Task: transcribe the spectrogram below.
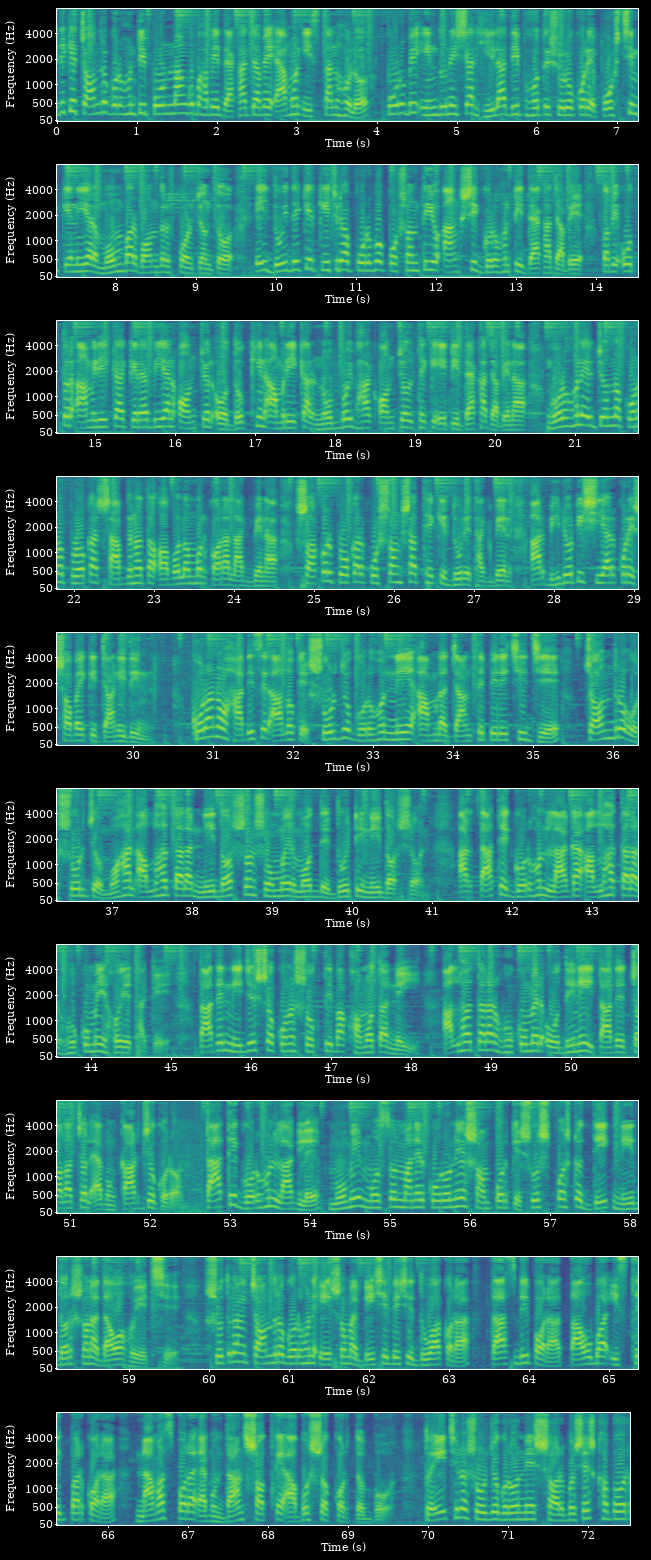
এদিকে চন্দ্রগ্রহণটি পূর্ণাঙ্গভাবে দেখা যাবে এমন স্থান হলো পূর্বে ইন্দোনেশিয়ার হিলা দ্বীপ হতে শুরু করে পশ্চিম কেনিয়ার মোম্বার বন্দর পর্যন্ত। এই দুই দিকের কিছুটা পূর্ব প্রশান্তীয় আংশিক গ্রহণটি দেখা যাবে। তবে উত্তর আমেরিকা, ক্যারিবিয়ান অঞ্চল ও দক্ষিণ আমেরিকার নব্বই ভাগ অঞ্চল থেকে এটি দেখা যাবে না। গ্রহণের জন্য কোনো প্রকার সাবধানতা অবলম্বন করা লাগবে না। সকল প্রকার কুসংসার থেকে দূরে থাকবেন। আর ভিডিওটি শেয়ার করে সবাইকে জানিয়ে দিন। কোরআন ও হাদিসের আলোকে সূর্য গ্রহণ নিয়ে আমরা জানতে পেরেছি যে চন্দ্র ও সূর্য মহান আল্লাহ তালার নিদর্শন সময়ের মধ্যে দুইটি নিদর্শন। আর তাতে গ্রহণ লাগা আল্লাহ তালার হুকুমেই হয়ে থাকে। তাদের নিজস্ব কোনো শক্তি বা ক্ষমতা নেই। আল্লাহ তালার হুকুমের অধীনেই তাদের চলাচল এবং কার্যক্রম। তাতে গ্রহণ লাগলে মুমিন মুসলমানের করণীয় সম্পর্কে সুস্পষ্ট দিক নির্দেশনা দেওয়া হয়েছে। সুতরাং চন্দ্রগ্রহণ এ সময় বেশি বেশি দোয়া করা, তাসবি পড়া, তাওবা ইস্তেকবার করা, নামাজ পড়া এবং দান সৎকে আবশ্যক কর্তব্য। তো এই ছিল সূর্যগ্রহণের সর্বশেষ খবর।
